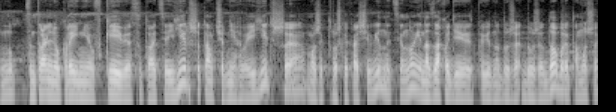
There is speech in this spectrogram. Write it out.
ну, в центральній Україні в Києві ситуація гірше, там в Чернігові гірше, може трошки краще в Вінниці. Ну і на заході відповідно дуже дуже добре, тому що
